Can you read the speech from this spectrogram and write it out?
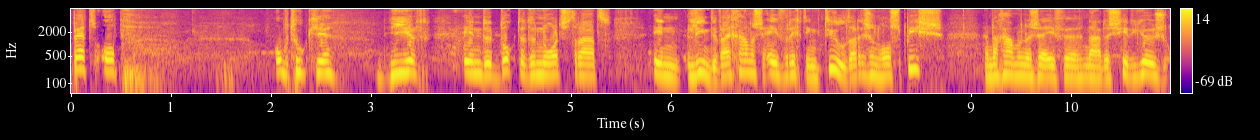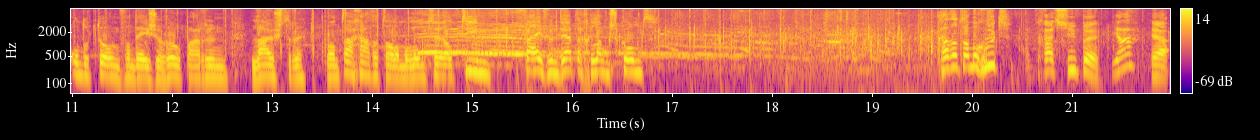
pet op. Op het hoekje. Hier in de Dokter de Noordstraat in Liende. Wij gaan eens even richting Tiel. Daar is een hospice. En dan gaan we eens even naar de serieuze ondertoon van deze Europa-run luisteren. Want daar gaat het allemaal om. Terwijl team 35 langskomt. Gaat het allemaal goed? Het gaat super. Ja? Ja.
